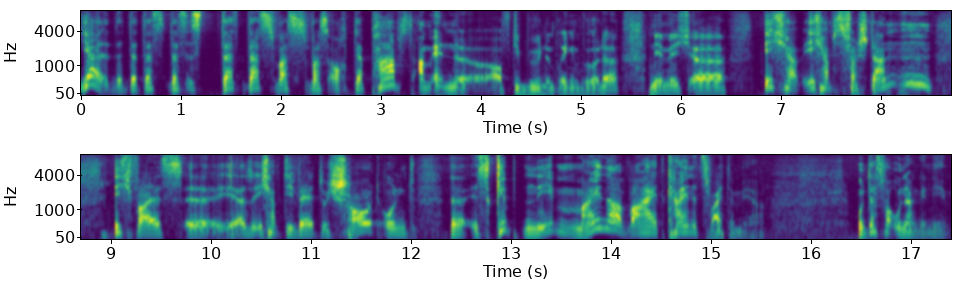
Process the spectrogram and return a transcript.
ja, das, das ist das, das was, was auch der Papst am Ende auf die Bühne bringen würde. Nämlich, äh, ich habe es verstanden, ich weiß, äh, also ich habe die Welt durchschaut und äh, es gibt neben meiner Wahrheit keine zweite mehr. Und das war unangenehm.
